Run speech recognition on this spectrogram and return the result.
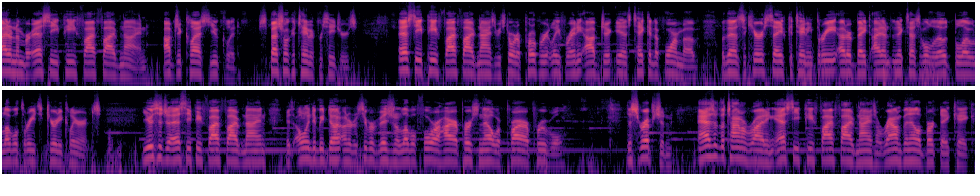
Item Number SCP-559 Object Class Euclid Special Containment Procedures SCP-559 is to be stored appropriately for any object it has taken the form of, within a secure safe containing three other baked items inaccessible to those below Level 3 security clearance. Usage of SCP-559 is only to be done under the supervision of Level 4 or higher personnel with prior approval. Description: As of the time of writing, SCP-559 is a round vanilla birthday cake,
